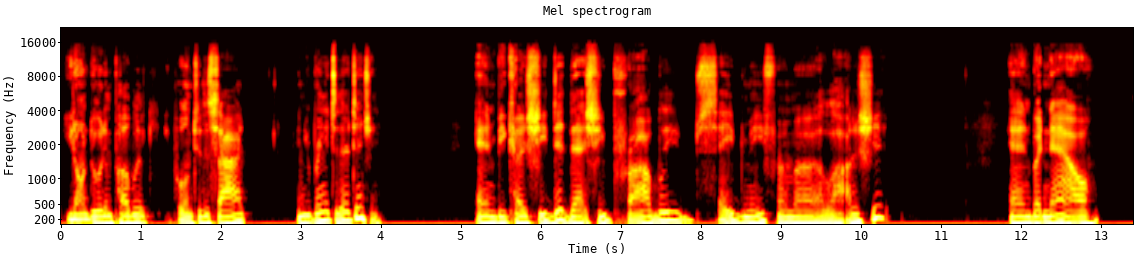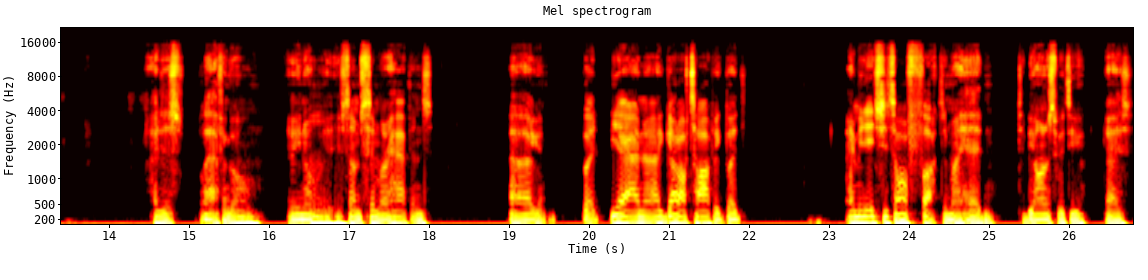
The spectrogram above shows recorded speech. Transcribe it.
You don't do it in public, you pull them to the side and you bring it to their attention. And because she did that, she probably saved me from a lot of shit. And but now I just laugh and go home. You know, if something similar happens. Uh, but yeah, and I got off topic, but I mean, it's it's all fucked in my head to be honest with you guys.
